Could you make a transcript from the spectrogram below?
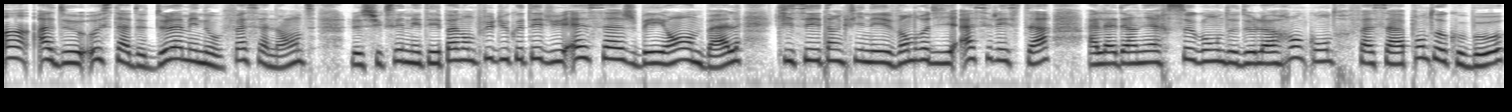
1 à 2 au stade de la Méno face à Nantes. Le succès n'était pas non plus du côté du SHB en handball qui s'est incliné vendredi à Célesta à la dernière seconde de leur rencontre face à Ponto Cobo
